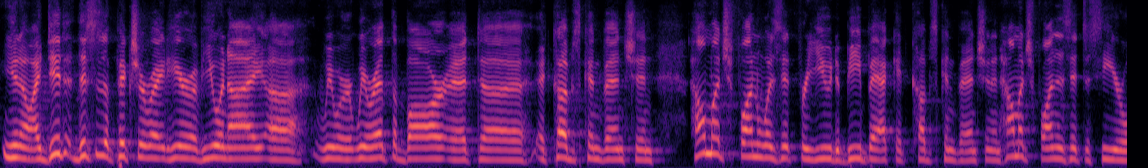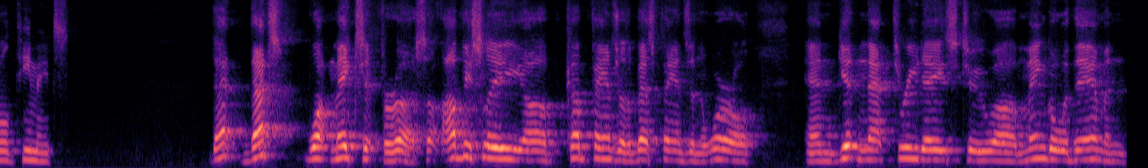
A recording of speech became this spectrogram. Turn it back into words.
you know, I did. This is a picture right here of you and I. Uh, we were we were at the bar at uh, at Cubs convention. How much fun was it for you to be back at Cubs convention, and how much fun is it to see your old teammates? That that's what makes it for us. So obviously, uh, Cub fans are the best fans in the world, and getting that three days to uh, mingle with them and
